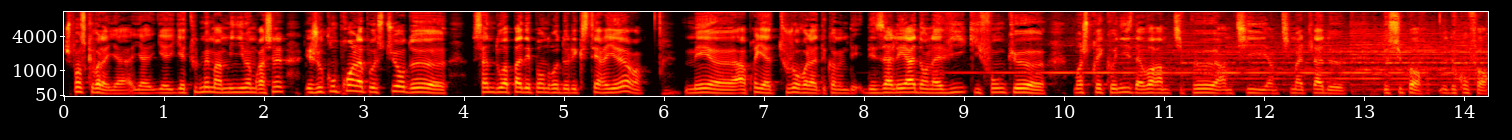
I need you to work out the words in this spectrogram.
Je pense que voilà il y a, y, a, y a, tout de même un minimum rationnel. Et je comprends la posture de euh, ça ne doit pas dépendre de l'extérieur mais après il y a toujours voilà quand même des, aléas dans la vie qui font que moi je préconise d'avoir un petit peu un petit un petit matelas de, de support de confort.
